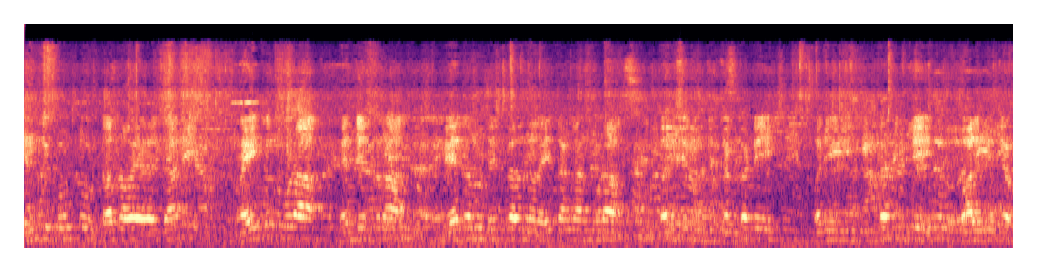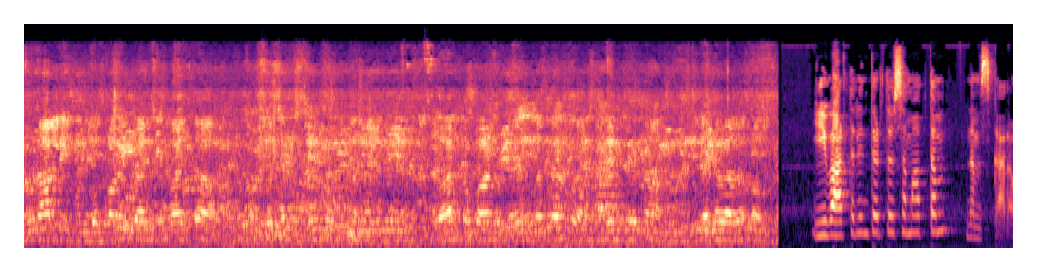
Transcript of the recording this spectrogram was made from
ఎనిమిది కోట్లు టర్న్ అయ్యారు కానీ రైతులు కూడా పెద్ద ఎత్తున పేదలు నిరుపేదల రైతాంగాన్ని కూడా పరిశీలించి చక్కటి మరి ఇక్కడి నుంచి వాళ్ళకి ఇచ్చే రుణాల్ని గొప్పగా ఇవ్వాల్సిన బాధ్యత సొసైటీ చైర్మన్ వారితో పాటు పేరు పేరున ధన్యవాదాలు. ఈ వార్తలు ఇంతటితో సమాప్తం. నమస్కారం.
